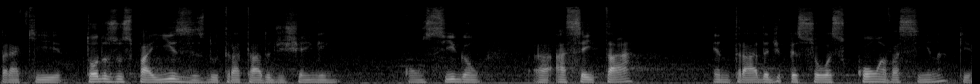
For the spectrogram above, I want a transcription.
para que todos os países do Tratado de Schengen consigam uh, aceitar entrada de pessoas com a vacina, que,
